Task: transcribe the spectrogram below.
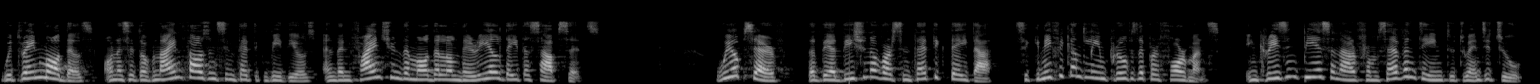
we trained models on a set of 9,000 synthetic videos and then fine-tuned the model on the real data subsets. We observed that the addition of our synthetic data significantly improves the performance, increasing PSNR from 17 to 22,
